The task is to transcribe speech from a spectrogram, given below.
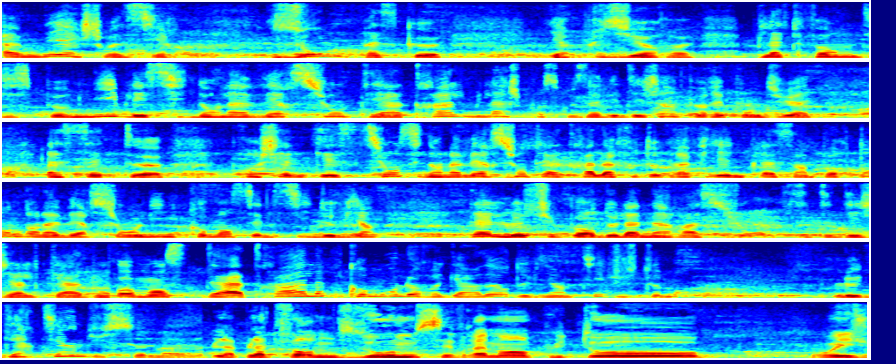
amené à choisir Zoom? Parce que il y a plusieurs euh, plateformes disponibles. Et si dans la version théâtrale, mais là je pense que vous avez déjà un peu répondu à, cette euh, prochaine question, si dans la version théâtrale la photographie a une place importante, dans la version en ligne, comment celle-ci devient-elle le support de la narration? C'était déjà le cas dans performance théâtrale. Comment le regardeur devient-il justement le gardien du sommeil? La plateforme Zoom, c'est vraiment plutôt oui,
